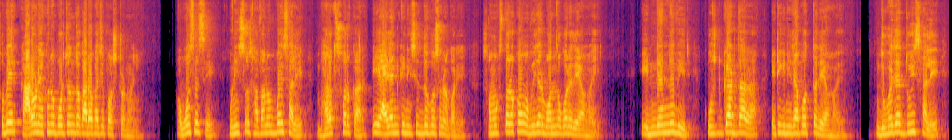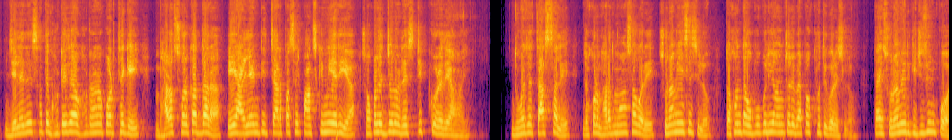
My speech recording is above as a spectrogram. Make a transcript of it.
তবে এর কারণ এখনও পর্যন্ত কারও কাছে স্পষ্ট নয়। অবশেষে উনিশশো সাতানব্বই সালে ভারত সরকার এই আইল্যান্ডকে নিষিদ্ধ ঘোষণা করে। সমস্ত রকম অভিযান বন্ধ করে দেওয়া হয়। ইন্ডিয়ান নেভির কোস্টগার্ড দ্বারা এটিকে নিরাপত্তা দেওয়া হয়। দু হাজার দুই সালে জেলেদের সাথে ঘটে যাওয়া ঘটনার পর থেকেই ভারত সরকার দ্বারা এই আইল্যান্ডটির চারপাশের পাঁচ কিমি এরিয়া সকলের জন্য রেস্ট্রিক্ট করে দেওয়া হয়। দু হাজার চার সালে যখন ভারত মহাসাগরে সুনামি এসেছিল, তখন তা উপকূলীয় অঞ্চলে ব্যাপক ক্ষতি করেছিল। তাই সুনামির কিছুদিন পর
